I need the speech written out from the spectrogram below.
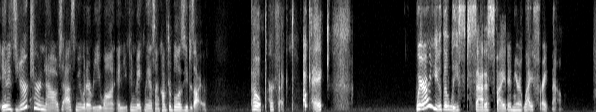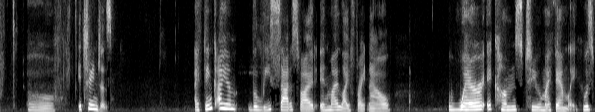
it is your turn now to ask me whatever you want, and you can make me as uncomfortable as you desire. Oh, perfect. Okay. Where are you the least satisfied in your life right now? Oh, it changes. I think I am the least satisfied in my life right now where it comes to my family, who is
